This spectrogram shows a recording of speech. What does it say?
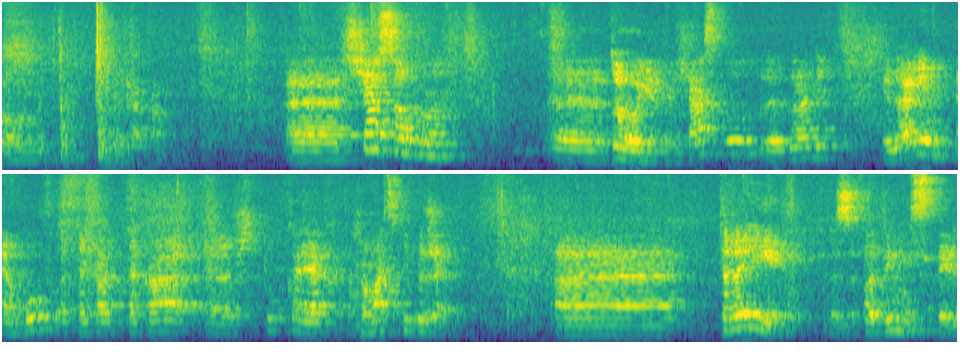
вам подяка. Е, з часом е, довоєнний час був е, далі. І далі був така, така штука, як громадський бюджет. Три з 11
